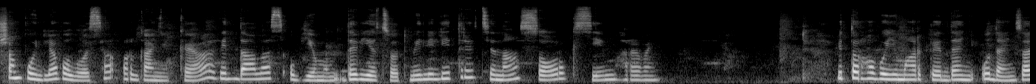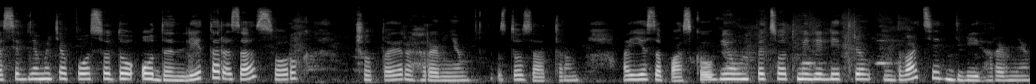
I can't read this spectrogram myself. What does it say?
Шампунь для волосся Organic Care від Dallas об'ємом 900 мл, ціна 47 гривень. Від торгової марки День у день засіб для миття посуду 1 літр за 44 гривні з дозатором. А є запаска об'ємом 500 мл 22 гривні.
